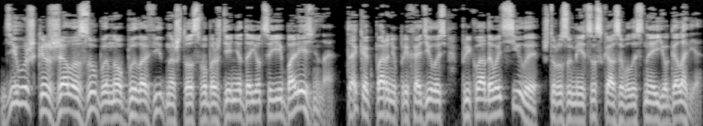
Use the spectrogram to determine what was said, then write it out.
Девушка сжала зубы, но было видно, что освобождение дается ей болезненно, так как парню приходилось прикладывать силы, что, разумеется, сказывалось на ее голове.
